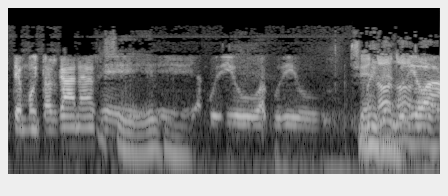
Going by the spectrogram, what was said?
ten moitas ganas sí. e, e acudiu acudiu, sí, acudiu no, no, a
